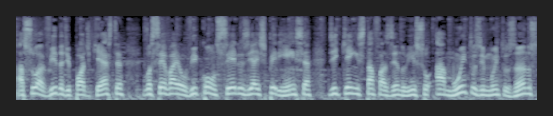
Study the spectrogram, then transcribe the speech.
a sua vida de podcaster. Você vai ouvir conselhos e a experiência de quem está fazendo isso há muitos e muitos anos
